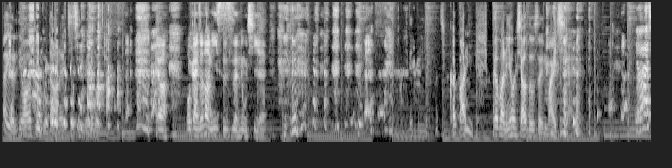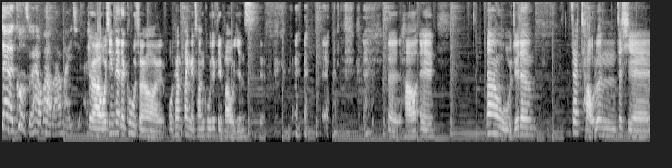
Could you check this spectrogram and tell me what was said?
那有的地方会喷不到，那个机器没那么长。对吧？我感受到你一丝丝的怒气 哎。快把你，快把你用消毒水埋起来。然后他现在的库存还有办法把它埋起来。对啊，我现在的库存哦，我看半个仓库就可以把我淹死了。对，好，诶，那我觉得在讨论这些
